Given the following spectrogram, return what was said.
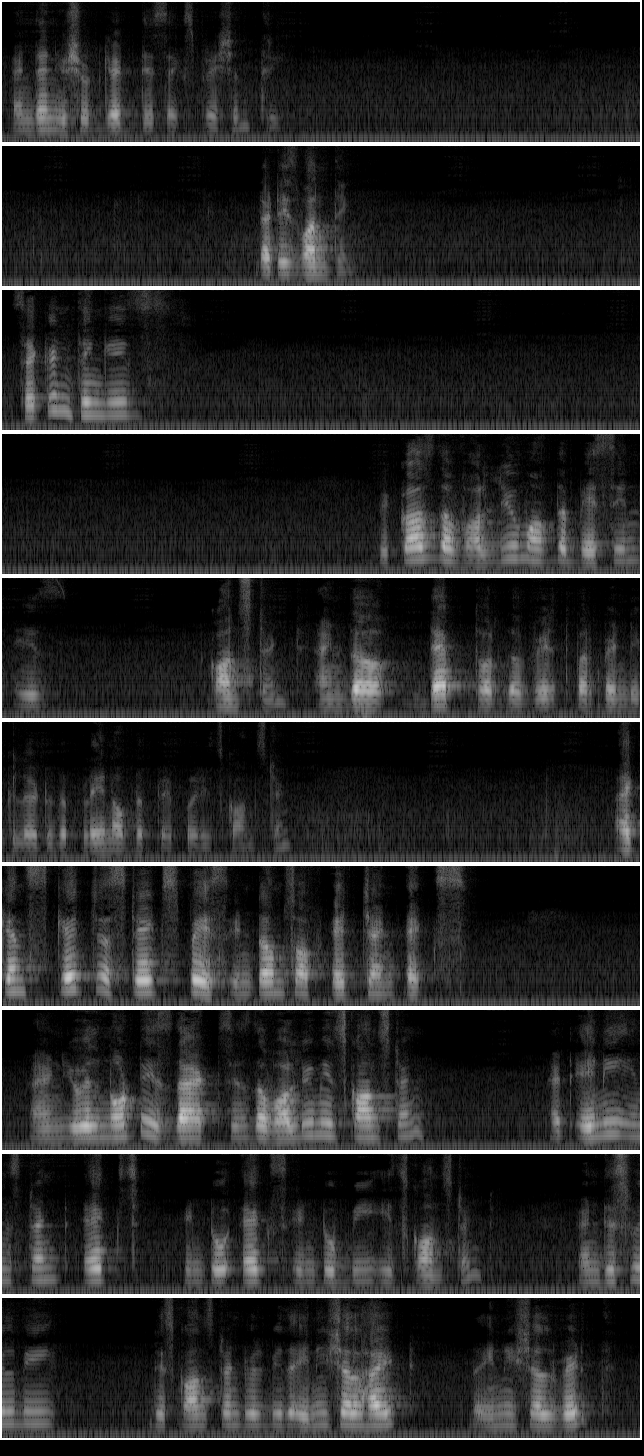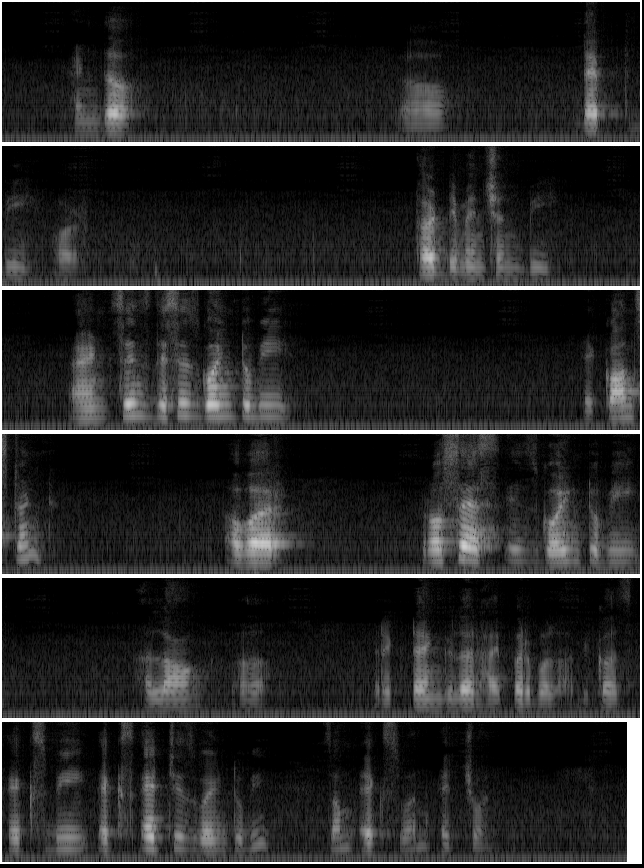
and then you should get this expression 3. That is one thing. Second thing is because the volume of the basin is constant and the depth or the width perpendicular to the plane of the paper is constant. I can sketch a state space in terms of h and x and you will notice that since the volume is constant at any instant x into x into b is constant and this will be this constant will be the initial height, the initial width and the uh, b or third dimension b. And since this is going to be a constant, our process is going to be along a rectangular hyperbola because xb xh is going to be some x1 h1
